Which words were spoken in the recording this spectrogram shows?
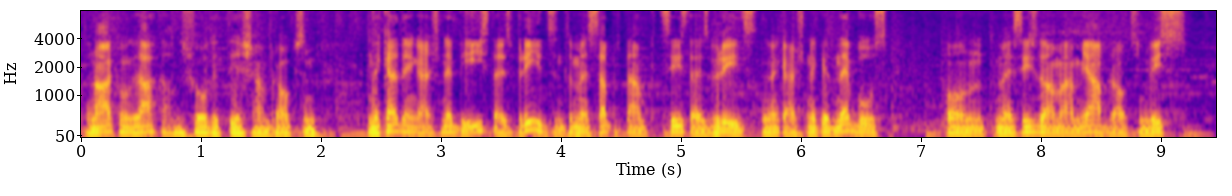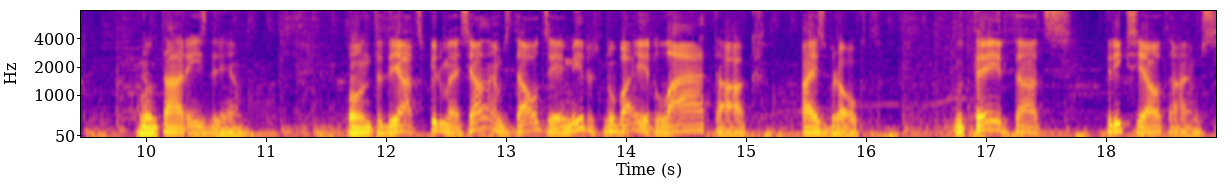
Tad nākamā gada atkal, nu, šogad tiešām brauksim. Nekad vienkārši nebija īstais brīdis, un tad mēs sapratām, ka tas īstais brīdis nu, vienkārši nekad nebūs. Un mēs izdomājām, jābrauc, un viss. Nu, un tā arī izdarījām. Un tad jā, tas pirmais jautājums daudziem ir, nu, vai ir lētāk aizbraukt? Nu, te ir tāds triks jautājums.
